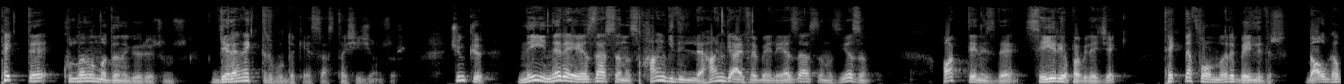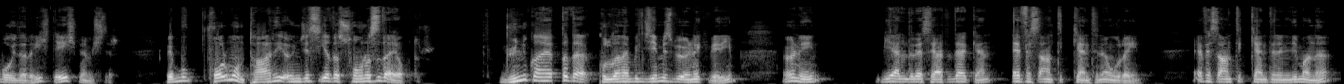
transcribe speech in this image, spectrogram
pek de kullanılmadığını görüyorsunuz. Gelenektir buradaki esas taşıyıcı unsur. Çünkü neyi nereye yazarsanız, hangi dille, hangi alfabeyle yazarsanız yazın, Akdeniz'de seyir yapabilecek tekne formları bellidir. Dalga boyları hiç değişmemiştir. Ve bu formun tarihi öncesi ya da sonrası da yoktur. Günlük hayatta da kullanabileceğimiz bir örnek vereyim. Örneğin bir yerlere seyahat ederken Efes Antik Kenti'ne uğrayın. Efes Antik Kenti'nin limanı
